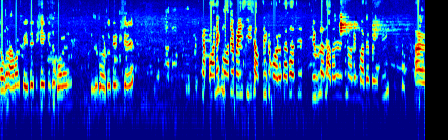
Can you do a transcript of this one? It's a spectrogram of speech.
এখন আমার পেজের বিষয়ে কিছু বলেন কিছু দর্শকের বিষয়ে। অনেক মজা পেয়েছি। সব থেকে বড় কথা যে যেগুলো দাদা দিয়েছেন অনেক মজা পেয়েছি। আর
